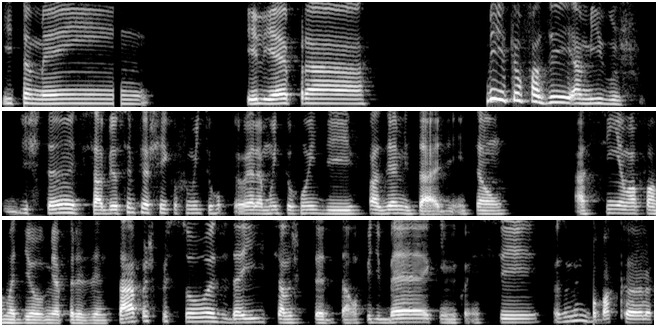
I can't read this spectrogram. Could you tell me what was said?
e também ele é para meio que eu fazer amigos distantes, sabe? Eu sempre achei que eu fui muito eu era muito ruim de fazer amizade. Então, Assim é uma forma de eu me apresentar para as pessoas e daí, se elas quiserem dar um feedback, me conhecer, mais ou menos. Bacana.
